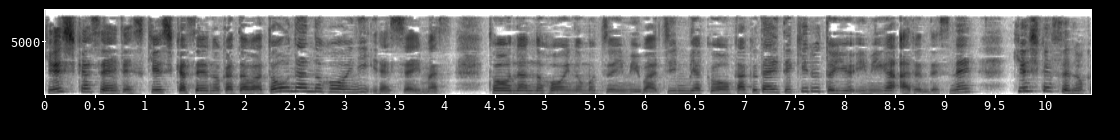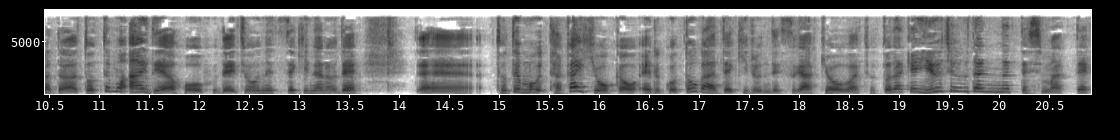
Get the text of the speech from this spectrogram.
九死火星です。九死火星の方は東南の方位にいらっしゃいます。東南の方位の持つ意味は人脈を拡大できるという意味があるんですね。九死火星の方はとってもアイデア豊富で情熱的なので、えー、とても高い評価を得ることができるんですが今日はちょっとだけ優柔不断になってしまって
